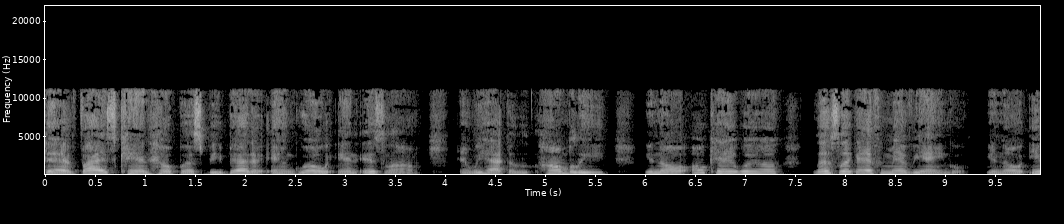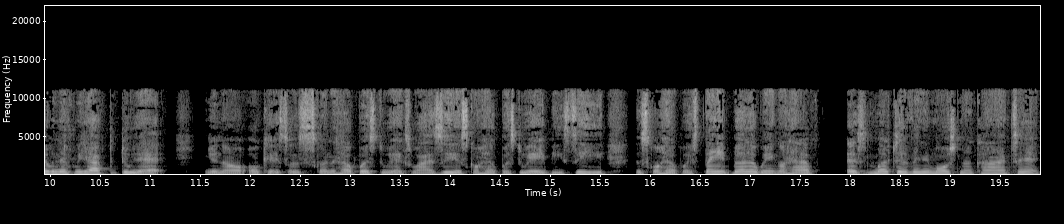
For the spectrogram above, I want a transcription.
the advice can help us be better and grow in Islam. And we had to humbly, you know, okay, well, let's look at it from every angle, you know, even if we have to do that. You know, okay, so this is going to help us do X, Y, Z. It's going to help us do A, B, C. It's going to help us think better. We ain't going to have as much of an emotional content.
